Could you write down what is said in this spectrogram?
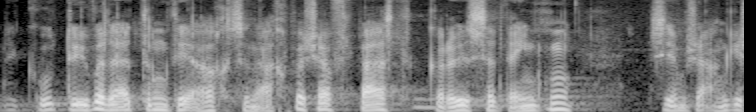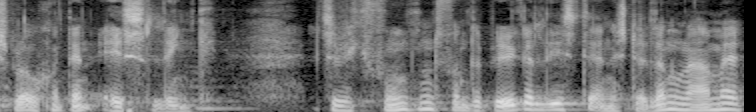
Eine gute Überleitung, die auch zur Nachbarschaft passt. Größer denken. Sie haben schon angesprochen, den S-Link. Jetzt habe ich gefunden von der Bürgerliste eine Stellungnahme,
